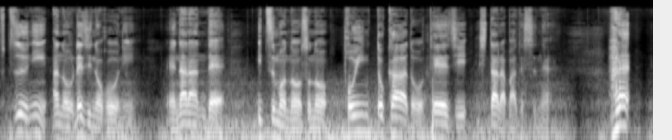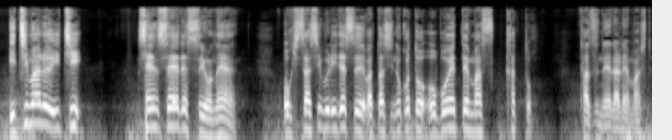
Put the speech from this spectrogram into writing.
普通に、あの、レジの方に、え並んで、いつものその、ポイントカードを提示したらばですね、あれ ?101、先生ですよね。お久しぶりです。私のこと覚えてますか？と尋ねられました。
